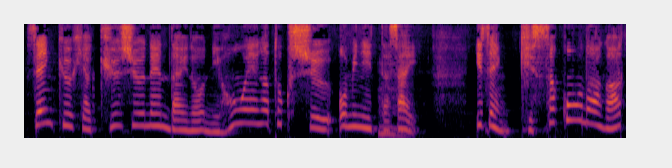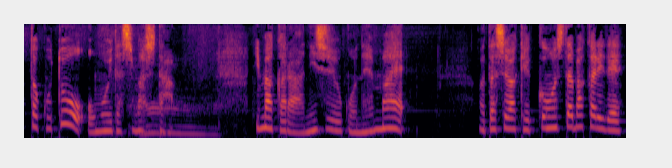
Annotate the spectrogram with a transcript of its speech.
1990年代の日本映画特集を見に行った際、以前喫茶コーナーがあったことを思い出しました。今から25年前、私は結婚をしたばかりで、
